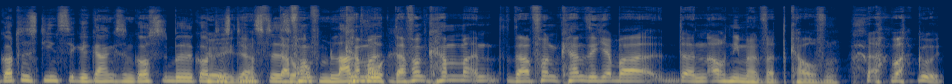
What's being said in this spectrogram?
Gottesdienste gegangen ist, in Gospel-Gottesdienste, so auf dem Land, kann man, davon, kann man, davon kann sich aber dann auch niemand was kaufen. aber gut.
